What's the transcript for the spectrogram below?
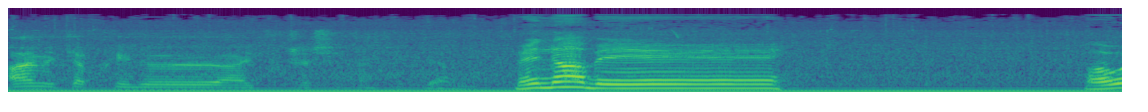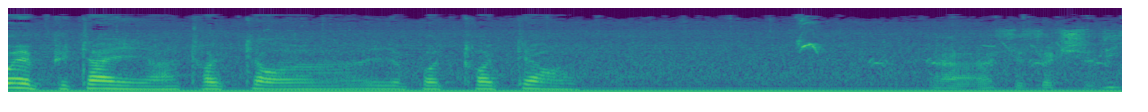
Ah mais t'as pris le... Ah il faut que j'achète un tracteur. Mais non, mais... Ah ouais, putain, il y a un tracteur, euh, il n'y a pas de tracteur. Ah, c'est ça que je te dis.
